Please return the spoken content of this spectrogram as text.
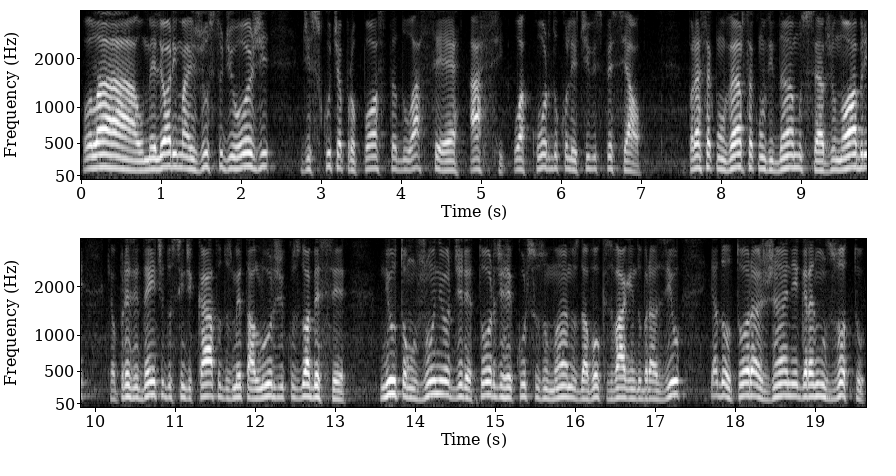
Olá, o melhor e mais justo de hoje discute a proposta do ACE, ACE, o Acordo Coletivo Especial. Para essa conversa convidamos Sérgio Nobre, que é o presidente do Sindicato dos Metalúrgicos do ABC, Newton Júnior, diretor de Recursos Humanos da Volkswagen do Brasil, e a doutora Jane Granzotto,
